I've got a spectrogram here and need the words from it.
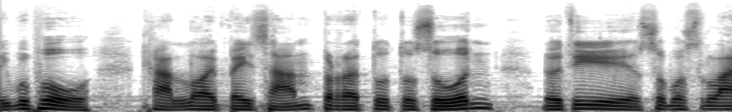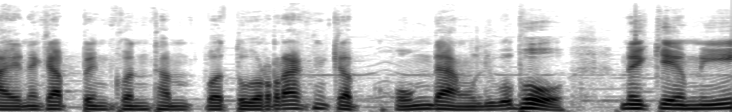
ลิเวอร์พูลขาดลอยไป 3 ประตูต่อศูนย์โดยที่โซบอสไลนะครับเป็นคนทำประตูแรกให้กับหงส์แดงลิเวอร์พูลในเกมนี้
